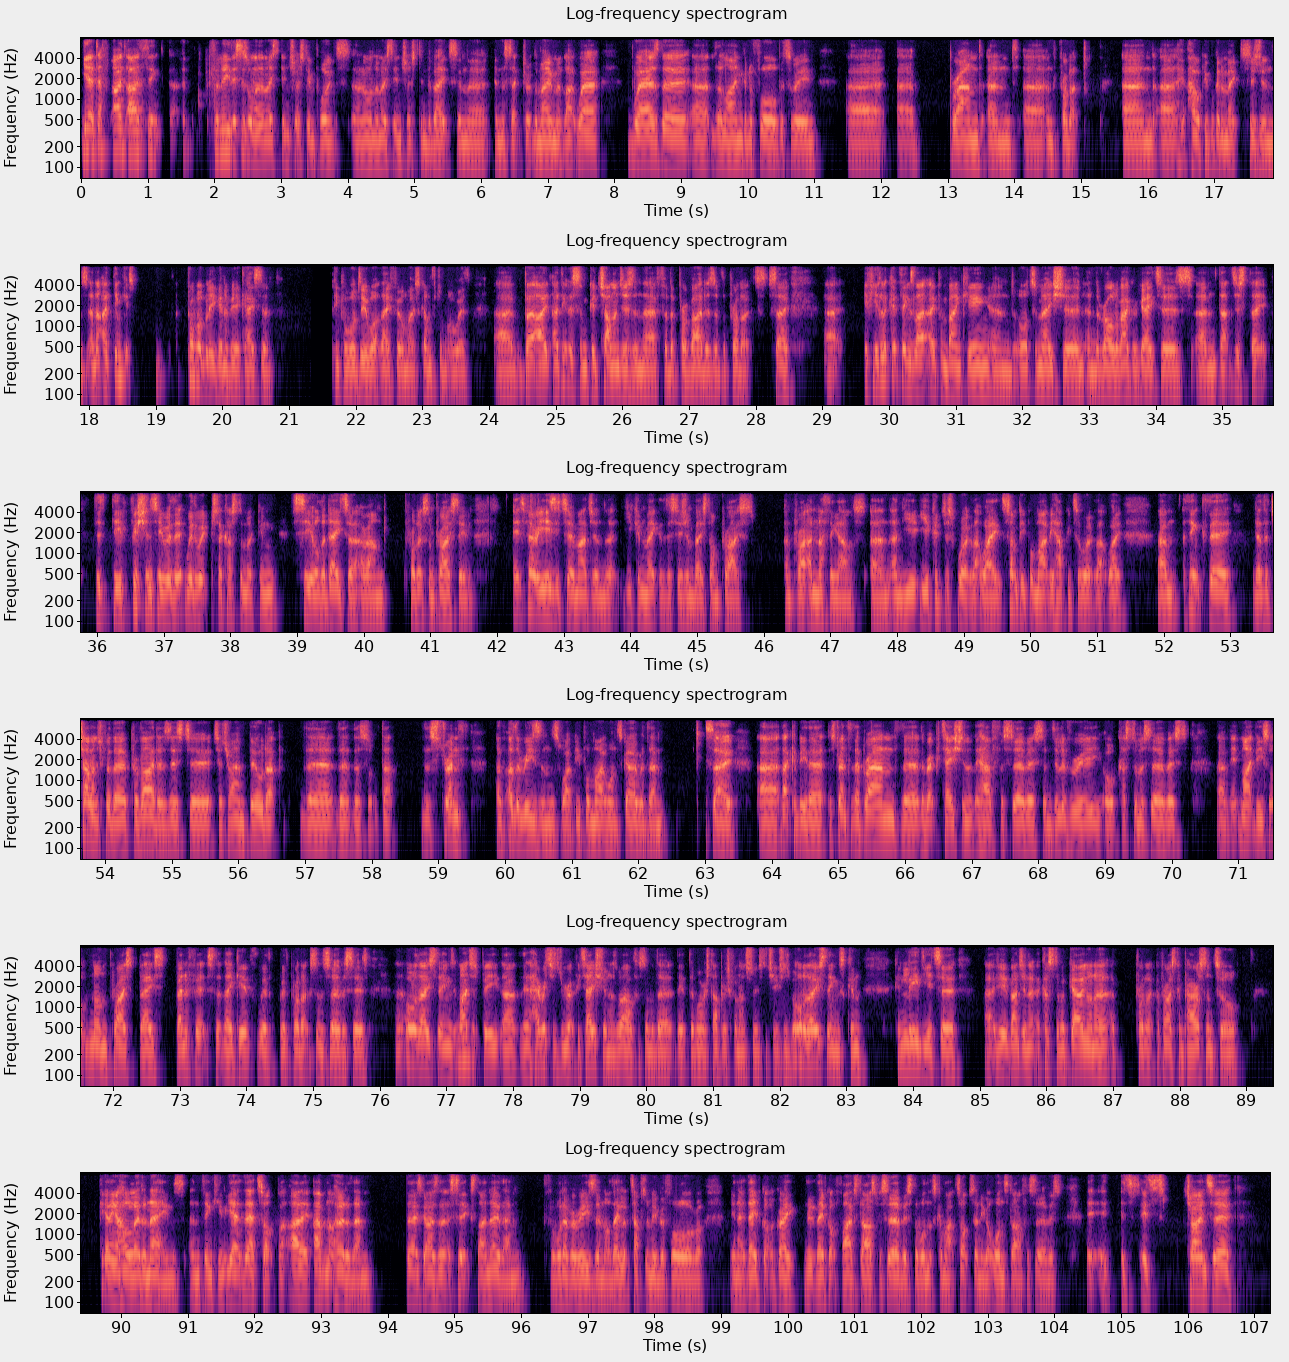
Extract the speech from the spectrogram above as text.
Yeah, def- I, I think uh, for me this is one of the most interesting points and one of the most interesting debates in the in the sector at the moment. Like where where's the uh, the line going to fall between uh, uh, brand and uh, and product, and how are people going to make decisions? And I think it's probably going to be a case of people will do what they feel most comfortable with. Um, but I, I, think there's some good challenges in there for the providers of the products. So uh, if you look at things like open banking and automation and the role of aggregators, and that just the, the efficiency with it with which the customer can see all the data around products and pricing, it's very easy to imagine that you can make the decision based on price and pri- and nothing else, and and you you could just work that way. Some people might be happy to work that way. Um, I think the you know the challenge for the providers is to to try and build up the the the sort of that the strength of other reasons why people might want to go with them. So uh, that could be the, the strength of their brand, the, the reputation that they have for service and delivery or customer service. Um, it might be sort of non-price based benefits that they give with, with products and services. And all of those things. It might just be uh, the heritage and reputation as well for some of the, the, the, more established financial institutions. But all of those things can can lead you to, uh, if you imagine a customer going on a product a price comparison tool, getting a whole load of names and thinking, yeah, they're top, but I, I've not heard of them. Those guys that are sixth, I know them for whatever reason, or they looked after me before, or you know they've got a great, they've got five stars for service. The one that's come out top's only got one star for service. It, it, it's it's trying to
